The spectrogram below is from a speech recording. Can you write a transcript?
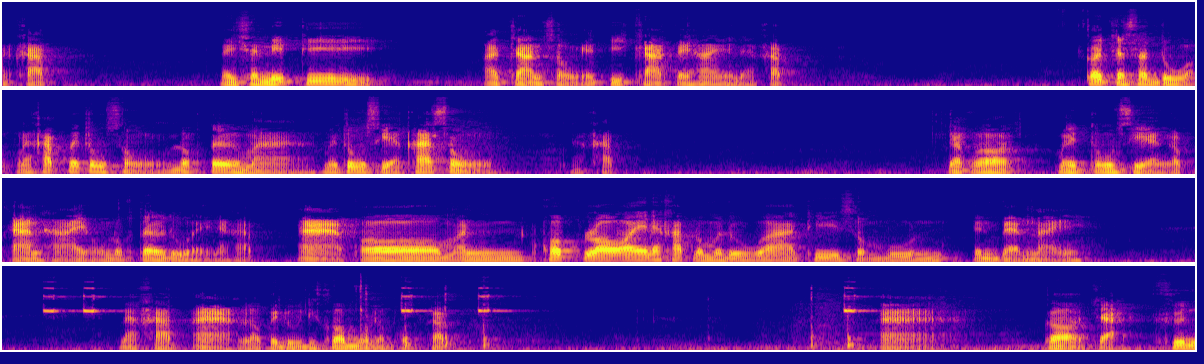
นะครับ ในชนิดที่อาจารย์ส่ง SD card ไปให้นะครับ ก็จะสะดวกนะครับ ไม่ต้องส่งด็อกเตอร์มา ไม่ต้องเสียค่าส่งนะครับ แล้วก็ไม่ต้องเสี่ยงกับการหายของดรด้วยนะครับอ่าพอมันครบร้อยนะครับ เรามาดูว่าที่สมบูรณ์เป็นแบบไหนนะครับอ่าเราไปดูที่ข้อมูลระบบครับอ่าก็จะขึ้น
